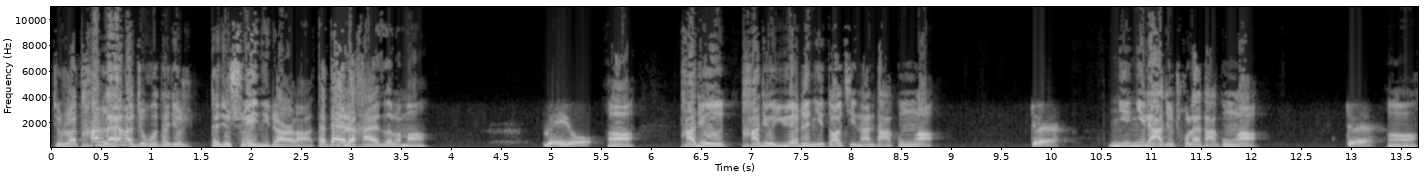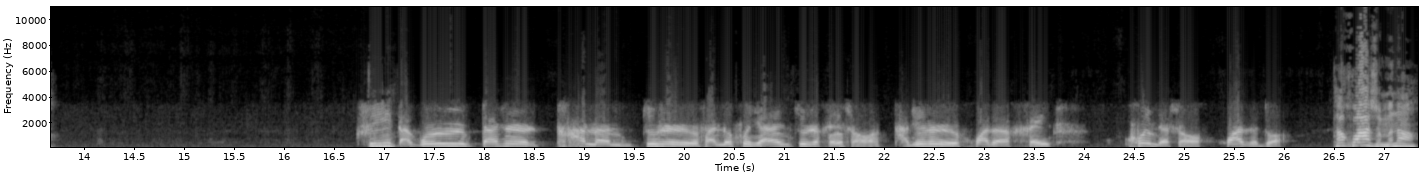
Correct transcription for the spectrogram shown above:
就是说她来了之后，她就她就睡你这儿了。她带着孩子了吗？没有，啊，她就她就约着你到济南打工了。对你你俩就出来打工了对，啊？出去打工，但是他呢，就是反正混钱就是很少，他就是花的很混的少，花的多。他花什么呢？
